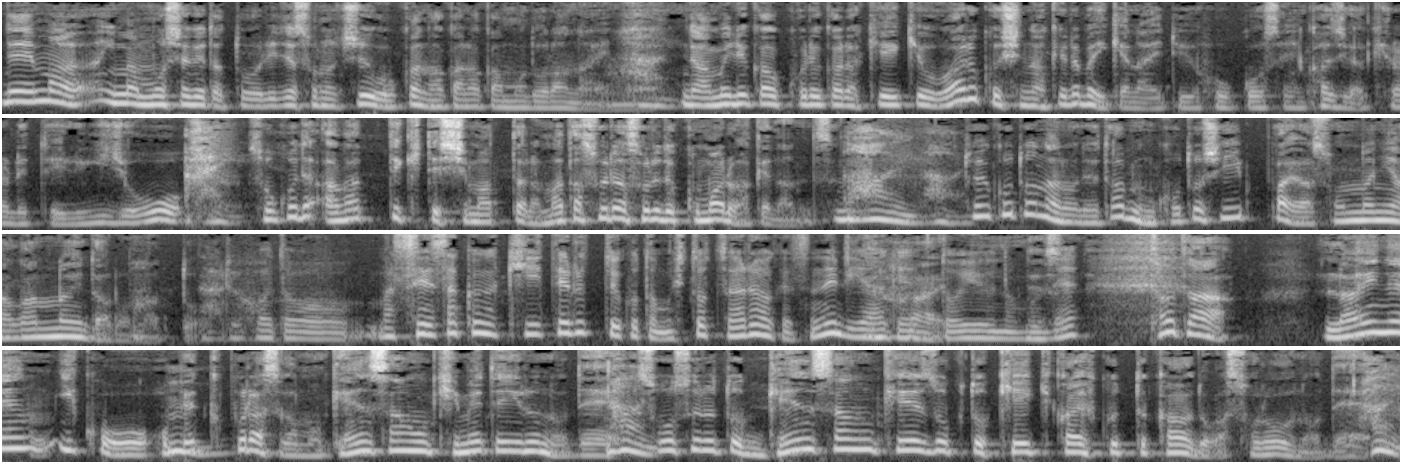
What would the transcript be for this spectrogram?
で、まあ、今申し上げた通りで、その中国はなかなか戻らないね。はい、で、アメリカはこれから景気を悪くしなければいけないという方向性に舵が切られている以上、はい、そこで上がってきてしまったら、またそれはそれで困るわけなんですね。はいはい。ということなので、多分今年いっぱいはそんなに上がらないだろうなと。なるほど。まあ、政策が効いてるっていうことも一つあるわけですね。利上げというのもね。はい、ただ、来年以降、オペックプラスがもう減産を決めているので、うんはい、そうすると減産継続と景気回復ってカードが揃うので、はい、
